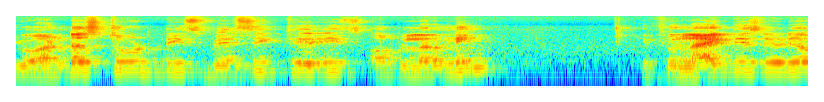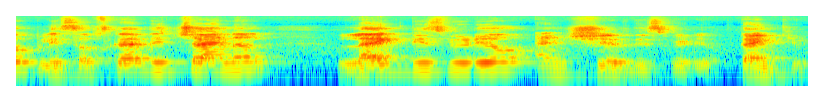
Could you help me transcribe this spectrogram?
you understood this basic theories of learning if you like this video please subscribe this channel like this video and share this video thank you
